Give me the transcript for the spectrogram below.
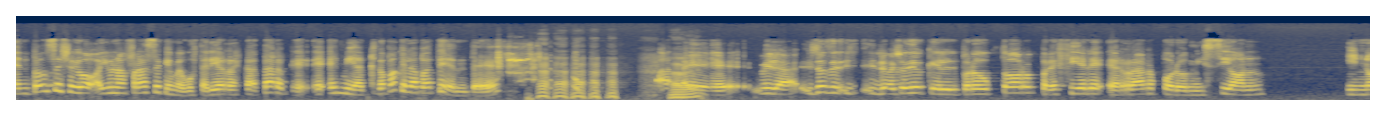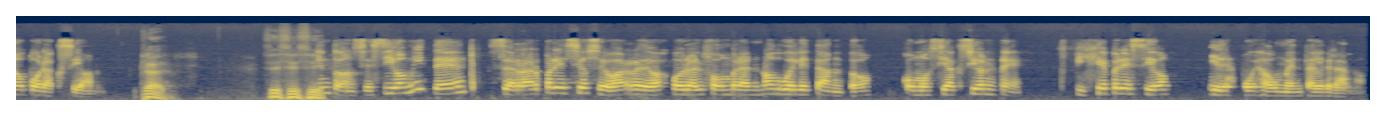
Entonces yo digo, hay una frase que me gustaría rescatar, que e-, es mía, capaz que la patente. ¿eh? Ah, eh, mira, yo, yo digo que el productor prefiere errar por omisión y no por acción. Claro. Sí, sí, sí. Entonces, si omite cerrar precios, se barre debajo de la alfombra, no duele tanto como si accioné, fijé precio y después aumenta el grano.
